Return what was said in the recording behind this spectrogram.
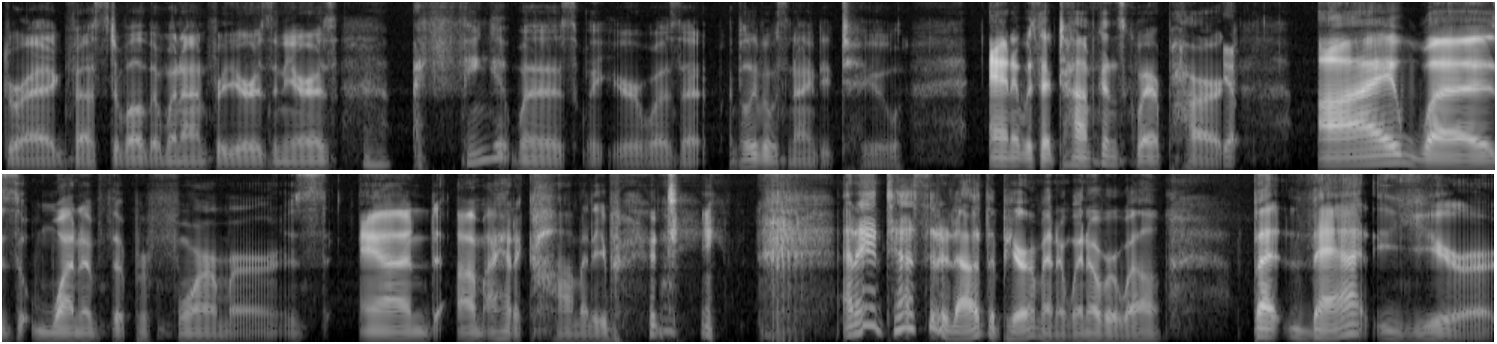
drag festival that went on for years and years. Mhm. I think it was what year was it? I believe it was 92. And it was at Tompkins Square Park. Yep. I was one of the performers and um, I had a comedy routine. And I had tested it out at the pyramid. It went over well. But that year,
